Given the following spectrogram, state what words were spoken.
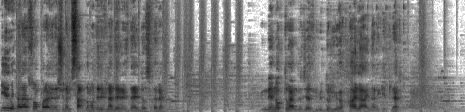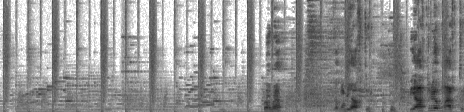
Geriye kalan son parayla da şurada bir sapla modeli falan deneriz değerli dostlarım. ne noktalandıracağız gibi duruyor. Hala aynı hareketler. Sonra mu bir after? bir after yok mu after?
